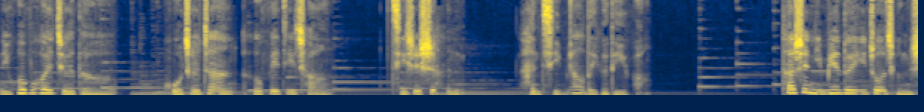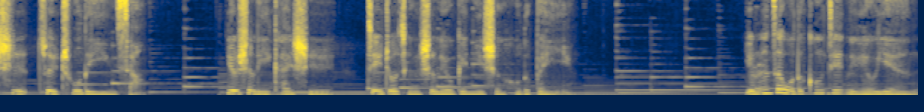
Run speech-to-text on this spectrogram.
你会不会觉得，火车站和飞机场，其实是很，很奇妙的一个地方？它是你面对一座城市最初的印象，又是离开时这座城市留给你身后的背影。有人在我的空间里留言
